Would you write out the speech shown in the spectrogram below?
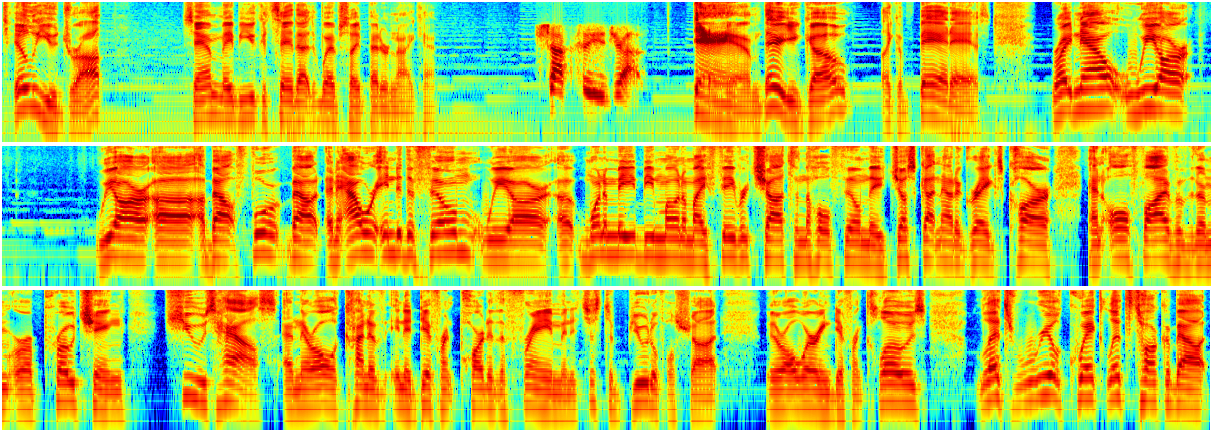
Till you Drop. Sam, maybe you could say that website better than I can. Shock till you drop. Damn, there you go, like a badass. Right now, we are we are uh, about four about an hour into the film. We are uh, one of maybe one of my favorite shots in the whole film. They've just gotten out of Greg's car, and all five of them are approaching Hugh's house, and they're all kind of in a different part of the frame, and it's just a beautiful shot. They're all wearing different clothes. Let's real quick. Let's talk about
